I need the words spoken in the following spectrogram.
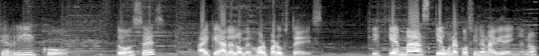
¡Qué rico! Entonces hay que darle lo mejor para ustedes. ¿Y qué más que una cocina navideña, no?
